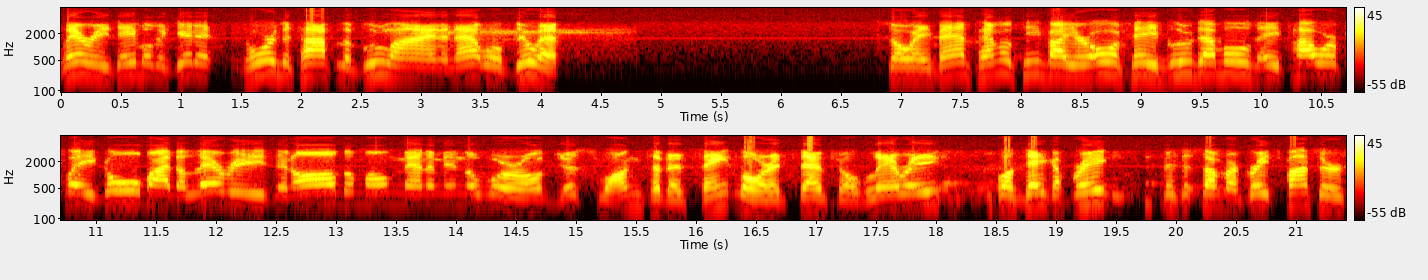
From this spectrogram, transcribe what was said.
Larry's able to get it toward the top of the blue line, and that will do it. So a bad penalty by your OFA Blue Devils, a power play goal by the Larrys, and all the momentum in the world just swung to the St. Lawrence Central. Larry will take a break, visit some of our great sponsors,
